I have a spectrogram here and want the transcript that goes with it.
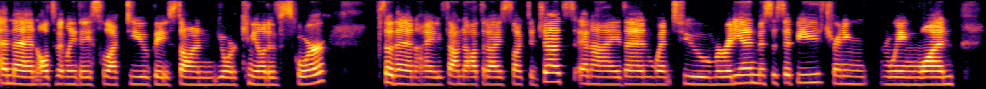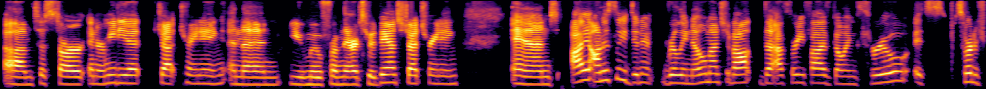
And then ultimately, they select you based on your cumulative score. So then I found out that I selected Jets and I then went to Meridian, Mississippi, training wing one um, to start intermediate jet training. And then you move from there to advanced jet training. And I honestly didn't really know much about the F 35 going through. It's sort of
